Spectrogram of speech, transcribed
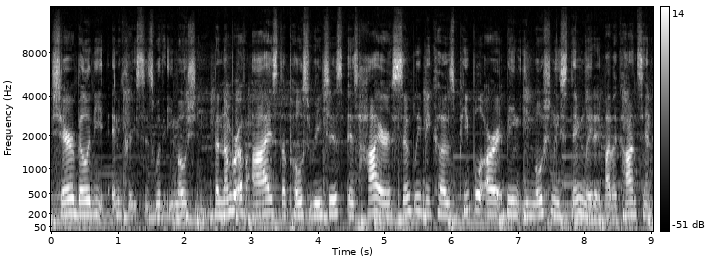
Shareability increases with emotion. The number of eyes the post reaches is higher simply because people are being emotionally stimulated by the content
